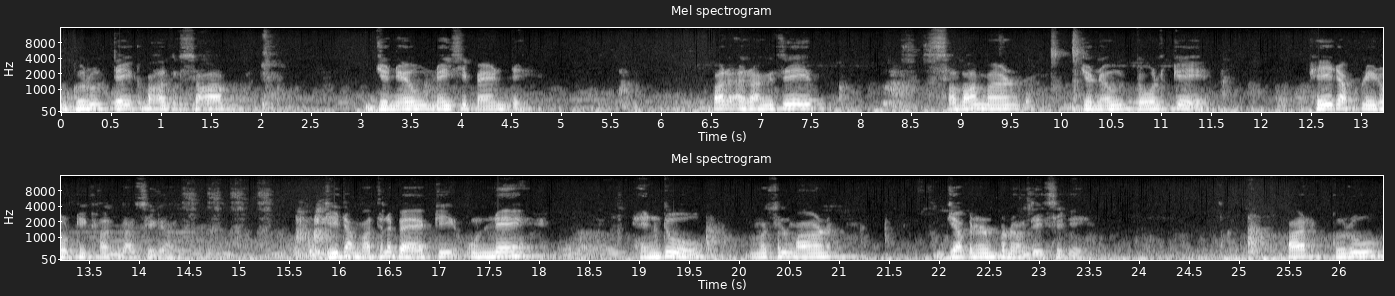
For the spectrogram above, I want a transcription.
ਗੁਰੂ ਤੇਗ ਬਹਾਦਰ ਸਾਹਿਬ ਜਨੇਊ ਨਹੀਂ ਸੀ ਪਹਿਨਦੇ। ਪਰ ਔਰੰਗਜ਼ੇਬ ਸਵਾ ਮਣ ਜਨੇਊ ਤੋਲ ਕੇ ਫਿਰ ਆਪਣੀ ਰੋਟੀ ਖਾਂਦਾ ਸੀਗਾ। ਜਿਹਦਾ ਮਤਲਬ ਹੈ ਕਿ ਉਹਨੇ ਹਿੰਦੂ, ਮੁਸਲਮਾਨ ਜਬਰਨ ਬਣਾਉਂਦੇ ਸੀਗੇ। ਪਰ ਗੁਰੂ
